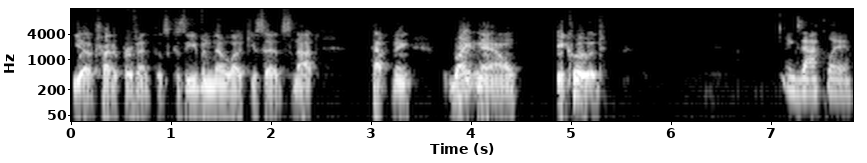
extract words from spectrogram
yeah try to prevent this because even though like you said it's not happening right now, it could. Exactly.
